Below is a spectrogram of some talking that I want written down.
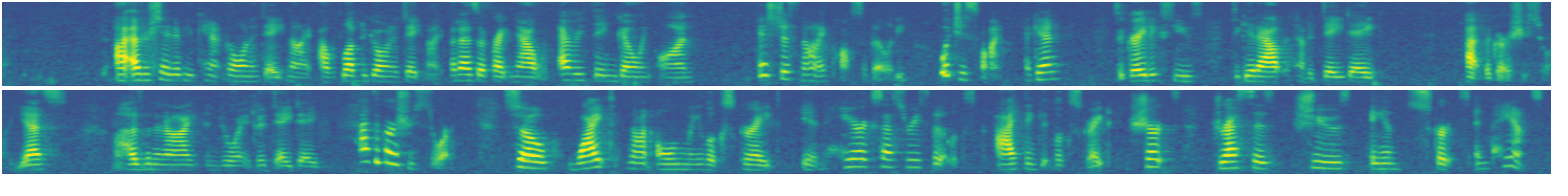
I understand if you can't go on a date night. I would love to go on a date night, but as of right now, with everything going on, it's just not a possibility, which is fine. Again, it's a great excuse to get out and have a day date at the grocery store. Yes, my husband and I enjoy a good day date at the grocery store. So white not only looks great in hair accessories, but it looks I think it looks great in shirts, dresses, shoes, and skirts and pants.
